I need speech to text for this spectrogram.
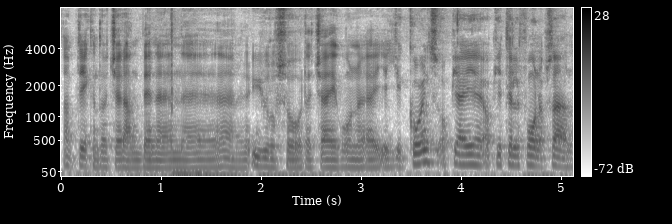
dat betekent dat je dan binnen een, een uur of zo, dat jij gewoon je, je, coins op je, op je telefoon hebt staan.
